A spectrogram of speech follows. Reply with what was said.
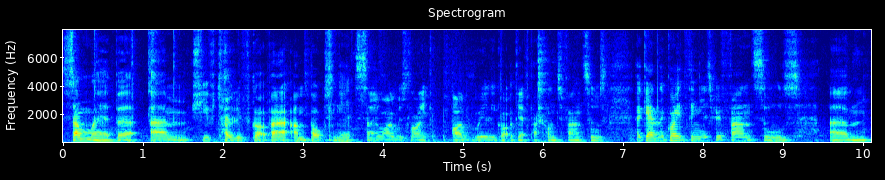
somewhere, but um, she totally forgot about unboxing it. So I was like, I've really got to get back onto Fancels. Again, the great thing is with Fancels, um,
